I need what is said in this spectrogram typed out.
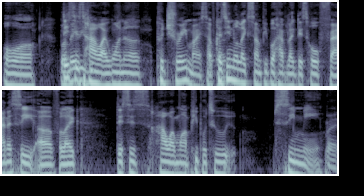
or But this is you- how I want to portray myself. Because Okay. you know, like some people have like this whole fantasy of like, this is how I want people to see me. Right.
